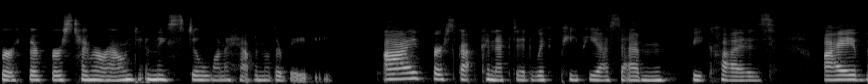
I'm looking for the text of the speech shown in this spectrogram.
birth their first time around and they still want to have another baby. I first got connected with PPSM because I've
